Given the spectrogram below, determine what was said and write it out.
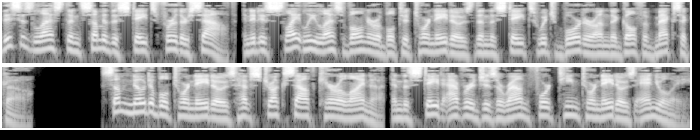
This is less than some of the states further south, and it is slightly less vulnerable to tornadoes than the states which border on the Gulf of Mexico. Some notable tornadoes have struck South Carolina, and the state averages around 14 tornadoes annually.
